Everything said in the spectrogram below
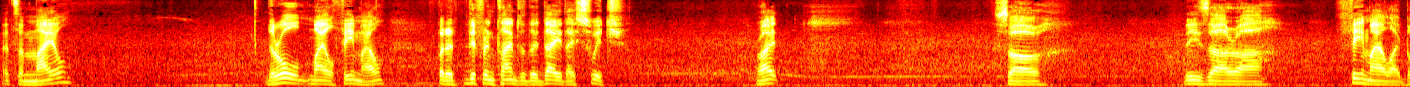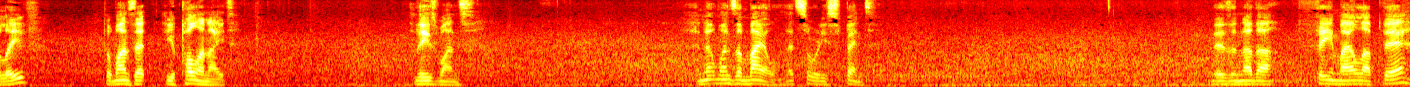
that's a male. They're all male female, but at different times of the day they switch. Right? So these are uh, female, I believe, the ones that you pollinate. These ones. And that one's a male, that's already spent. There's another female up there.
